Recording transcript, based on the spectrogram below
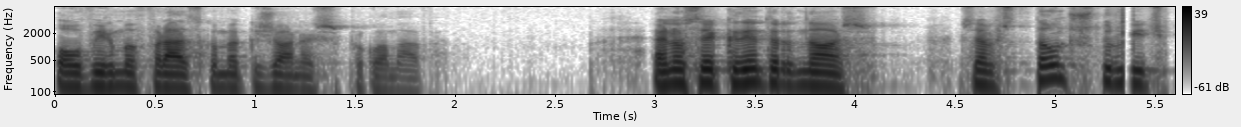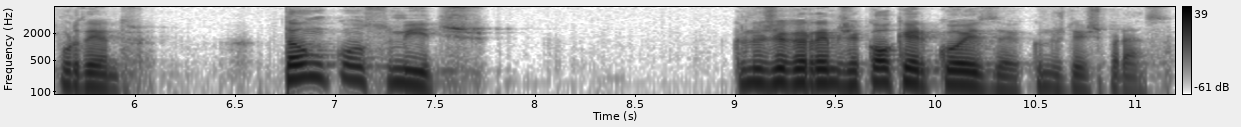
ao ouvir uma frase como a que Jonas proclamava. A não ser que dentro de nós estamos tão destruídos por dentro, tão consumidos, que nos agarremos a qualquer coisa que nos dê esperança.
